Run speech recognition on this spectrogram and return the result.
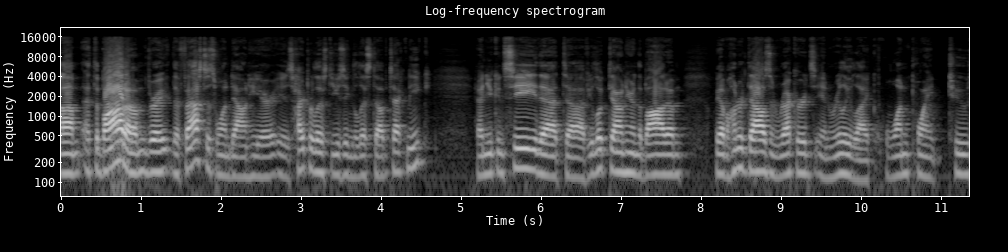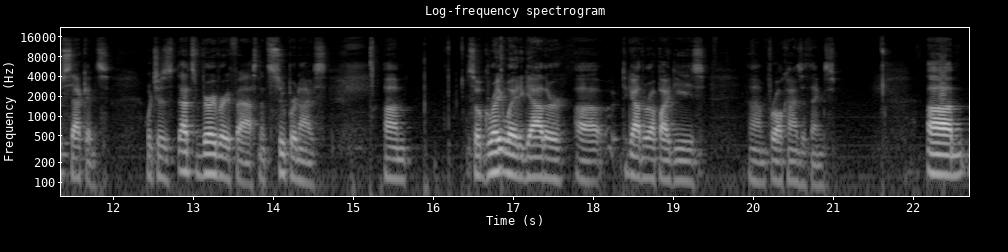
Um, at the bottom, very, the fastest one down here is Hyperlist using the list of technique. And you can see that uh, if you look down here in the bottom, we have 100,000 records in really like 1.2 seconds, which is that's very very fast and it's super nice. Um, so great way to gather uh, to gather up IDs um, for all kinds of things. Um,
